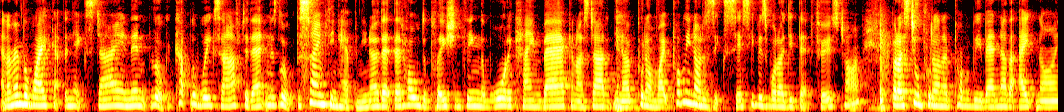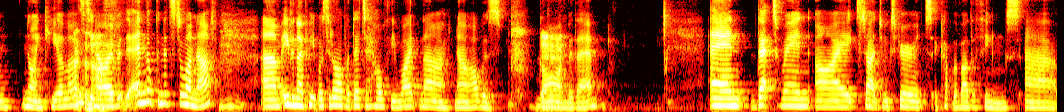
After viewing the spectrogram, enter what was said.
And I remember waking up the next day, and then look, a couple of weeks after that, and there's, look, the same thing happened. You know, that that whole depletion thing. The water came back, and I started, you know, put on weight. Probably not as excessive as what I did that first time, but I still put on a, probably about another eight, nine, nine kilos. That's you know, enough. over and look, and it's still enough. Um, even though people said, "Oh, but that's a healthy weight," no, no, I was gone Yeah. with that. And that's when I started to experience a couple of other things. Uh,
